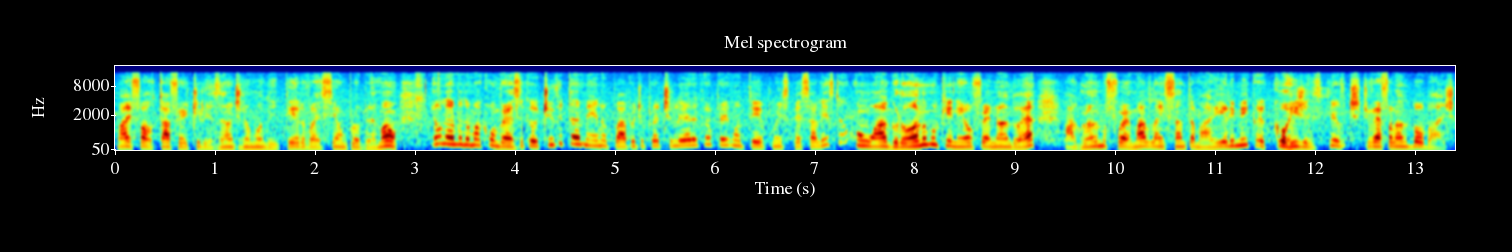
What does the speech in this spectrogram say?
vai faltar fertilizante no mundo inteiro, vai ser um problemão. Eu lembro de uma conversa que eu tive também no Papo de Prateleira, que eu perguntei para um especialista, um agrônomo, que nem o Fernando é, agrônomo formado lá em Santa Maria, ele me corrige se eu estiver falando bobagem.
